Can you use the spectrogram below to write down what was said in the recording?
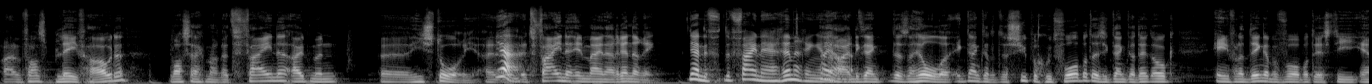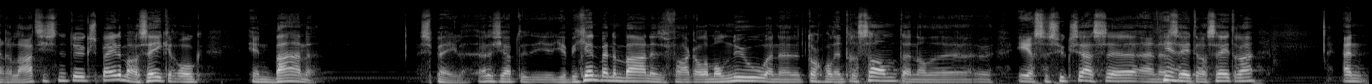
aan vast bleef houden, was zeg maar het fijne uit mijn eh, historie. Eh, Ja. Het fijne in mijn herinnering. Ja, de, de fijne herinneringen. Nou ja, en ik denk, dat is een heel, eh, ik denk dat het een supergoed voorbeeld is. Ik denk dat dit ook een van de dingen bijvoorbeeld is die in relaties natuurlijk spelen, maar zeker ook in banen spelen. Hè, dus je, hebt, je je begint met een baan, het is vaak allemaal nieuw en eh, toch wel interessant. En dan eh, eerste successen en et cetera, et cetera. En,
